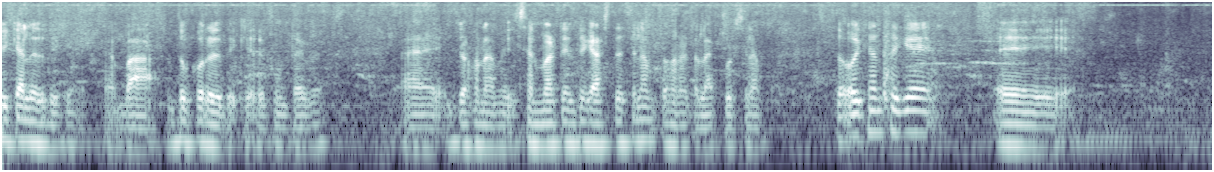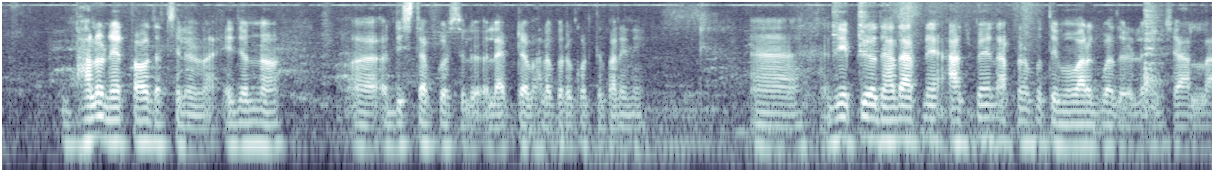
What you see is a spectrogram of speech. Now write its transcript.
বিকালের দিকে বা দুপুরের দিকে এরকম টাইপের যখন আমি সেন্ট মার্টিন থেকে আসতেছিলাম, তখন একটা লাইভ করছিলাম। তো ওইখান থেকে ভালো নেট পাওয়া যাচ্ছিল না। এই জন্য ডিস্টার্ব করছিল। লাইভটা ভালো করে করতে পারিনি। যে প্রিয় দাদা আপনি আসবেন, আপনার প্রতি মোবারকবাদ রইল, ইনশাআল্লাহ।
